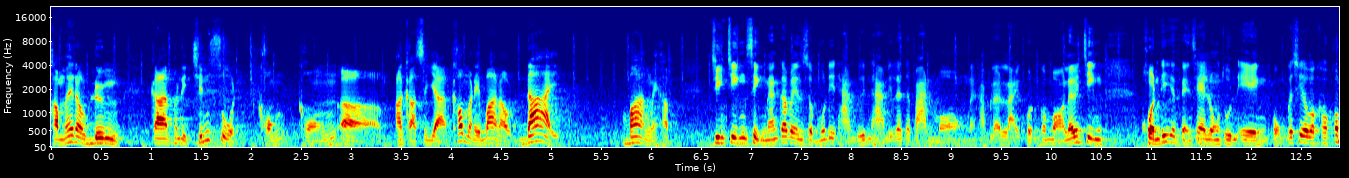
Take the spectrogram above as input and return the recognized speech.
ทำให้เราดึงการผลิตชิ้นส่วนของของเอ่ออากาศยานเข้ามาในบ้านเราได้บ้างไหมครับ จริง ๆ สิ่งนั้นก็เป็นสมมติฐานพื้นฐานที่รัฐบาลมองนะครับแล้วหลายคนก็มองแล้วจริงๆคนที่จะตัดสินใจลงทุนเอง ผมก็เชื่อว่าเขาก็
